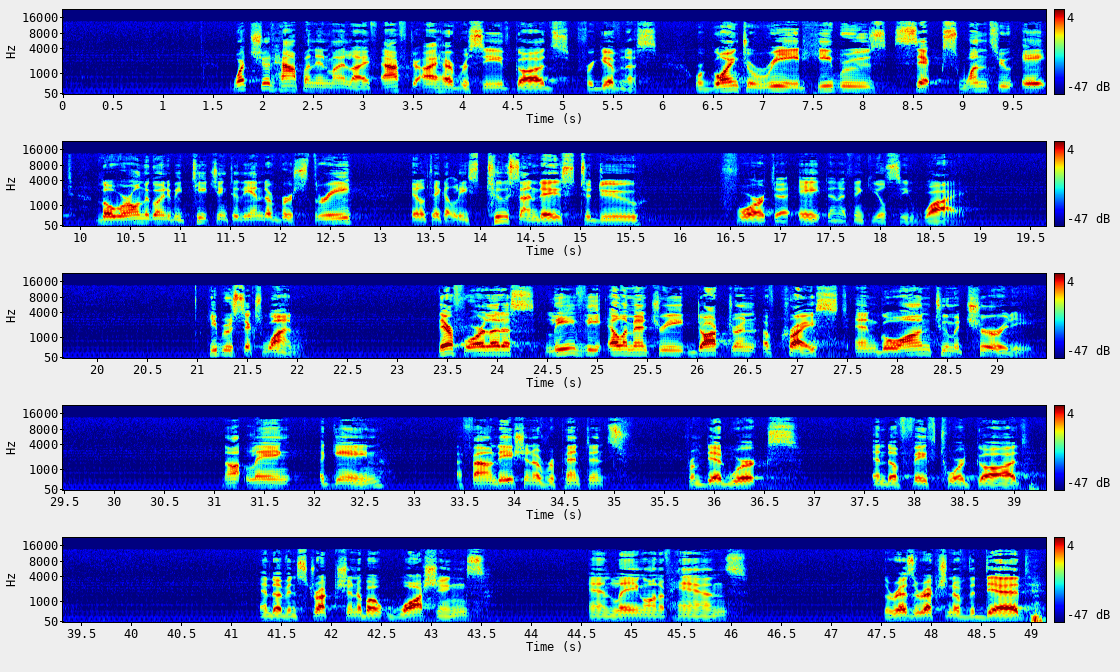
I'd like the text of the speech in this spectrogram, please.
What should happen in my life after I have received God's forgiveness? We're going to read Hebrews 6, 1 through 8, though we're only going to be teaching to the end of verse 3. It'll take at least two Sundays to do 4 to 8, and I think you'll see why. Hebrews 6 1. Therefore, let us leave the elementary doctrine of Christ and go on to maturity not laying again a foundation of repentance from dead works and of faith toward God and of instruction about washings and laying on of hands, the resurrection of the dead,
